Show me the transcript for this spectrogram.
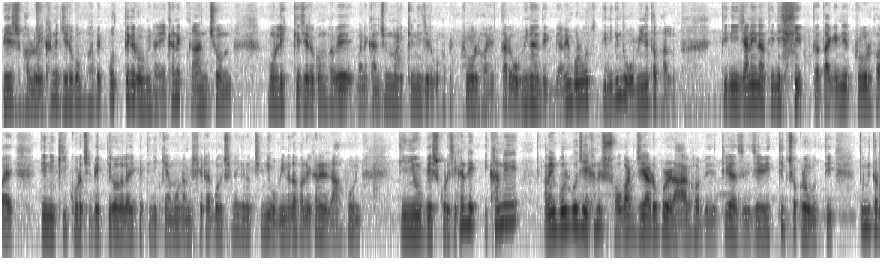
বেশ ভালো। এখানে যেরকমভাবে প্রত্যেকের অভিনয়, এখানে কাঞ্চন মল্লিককে যেরকমভাবে মানে কাঞ্চন মল্লিককে নিয়ে যেরকমভাবে ট্রোল হয়, তার অভিনয় দেখবে। আমি বলব তিনি কিন্তু অভিনেতা ভালো। তিনি জানি না তিনি তাকে নিয়ে ট্রোল হয়, তিনি কি করেছে, ব্যক্তিগত লাইফে তিনি কেমন, আমি সেটা বলছি না। কিন্তু তিনি অভিনেতা ভালো। এখানে রাহুল তিনিও বেশ করেছে। এখানে এখানে আমি বলব যে এখানে সবার যে আর উপর রাগ হবে, ঠিক আছে, যে ঋত্বিক চক্রবর্তী, তুমি তার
